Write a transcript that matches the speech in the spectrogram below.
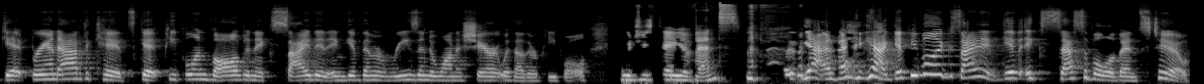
get brand advocates, get people involved and excited, and give them a reason to want to share it with other people. Would you say events? yeah, yeah, get people excited, give accessible events too.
